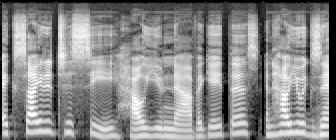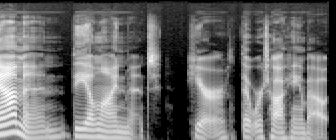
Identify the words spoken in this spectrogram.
excited to see how you navigate this and how you examine the alignment here that we're talking about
